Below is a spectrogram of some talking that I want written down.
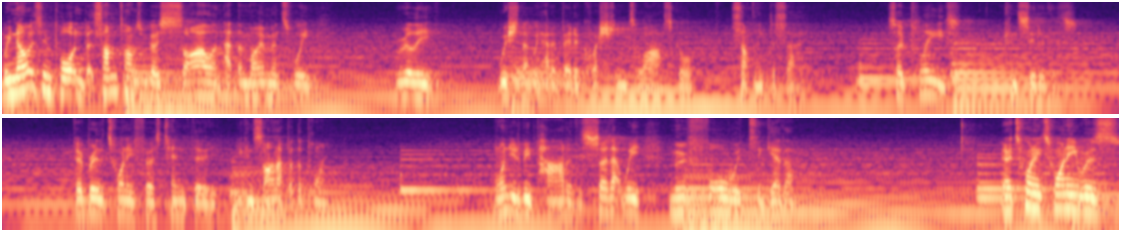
We know it's important, but sometimes we go silent at the moments we really wish that we had a better question to ask or something to say. So please consider this. February the 21st, 10:30. You can sign up at the point. I want you to be part of this so that we move forward together. You know, 2020 was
